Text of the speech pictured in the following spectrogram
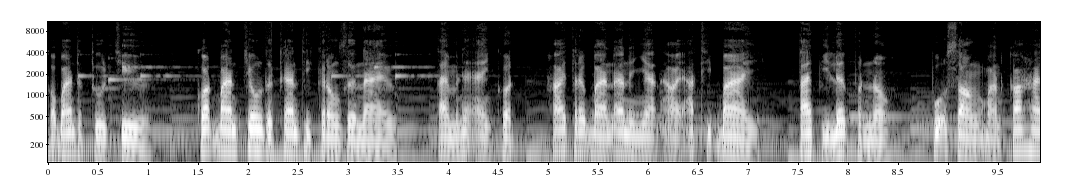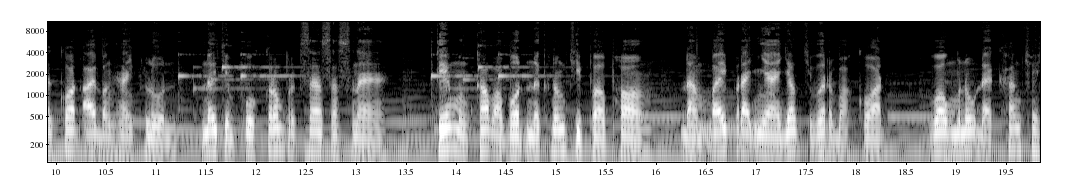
ក៏បានទទួលជឿគាត់បានចូលទៅកាន់ទីក្រុងសឺណែវតែម្នាក់ឯងគាត់ហើយត្រូវបានអនុញ្ញាតឲ្យអធិប្បាយតែពីលើកប៉ុណ្ណោះ ពួកសង្ឃបានកោះហៅគាត់ឲ្យបង្ហាញខ្លួន នៅចំពោះក្រុមប្រឹក្សាសាសនាទៀងបង្កប់អាវុធនៅក្នុងជីពើផង ដើម្បីបដិញ្ញាយកជីវិតរបស់គាត់វងមនុស្សដែលខឹងឆេះ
